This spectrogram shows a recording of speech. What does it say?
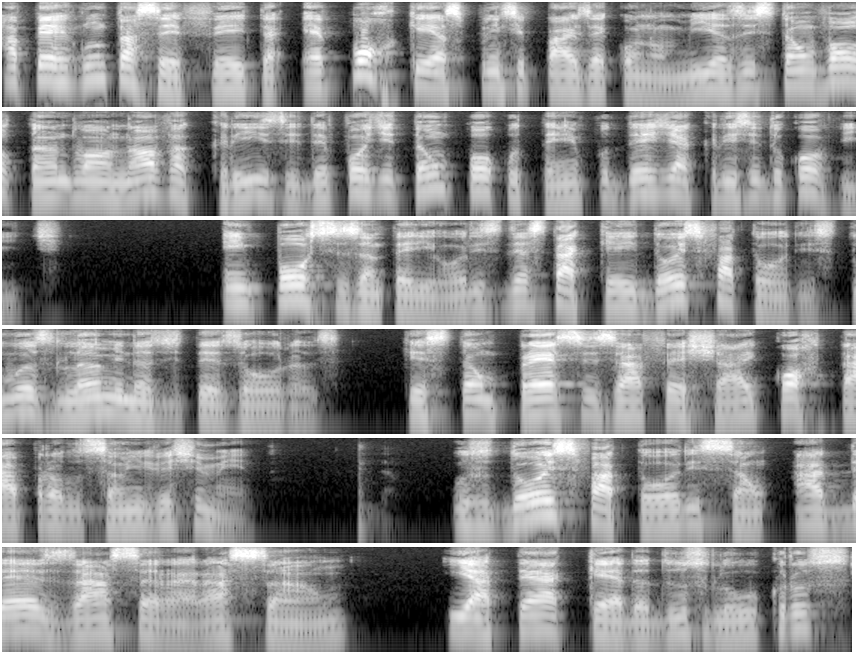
A pergunta a ser feita é por que as principais economias estão voltando a uma nova crise depois de tão pouco tempo desde a crise do Covid. Em posts anteriores, destaquei dois fatores, duas lâminas de tesouras que estão prestes a fechar e cortar a produção e investimento. Os dois fatores são a desaceleração e até a queda dos lucros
